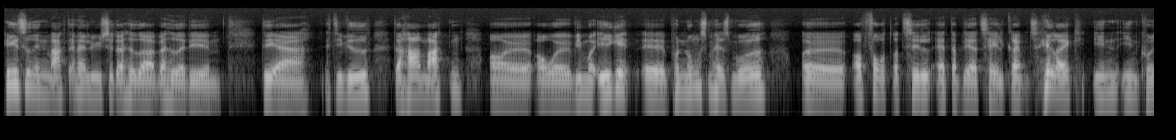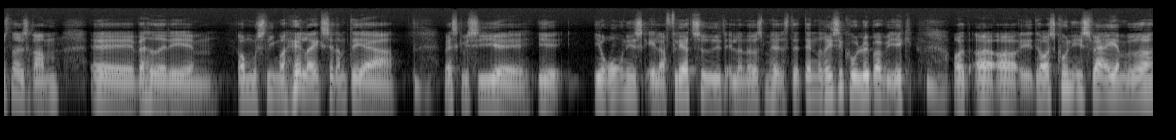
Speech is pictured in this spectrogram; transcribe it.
Hele tiden en maktanalyse der heter Hva heter det? Det er de hvide der har makten, og, øh, og vi må ikke uh, på noen som helst måte uh, oppfordre til at der blir talt grimt. Heller ikke inn i en kunstnerisk ramme. Uh, hva heter det? Om muslimer. Heller ikke, selv om det er hvad skal vi sige, øh, ironisk eller flertydigt eller noget som helst. Den risiko løber vi ikke. Mm. Og, og, og det er også kun i Sverige, jeg møder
